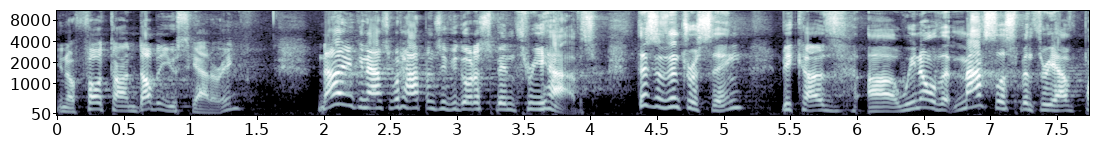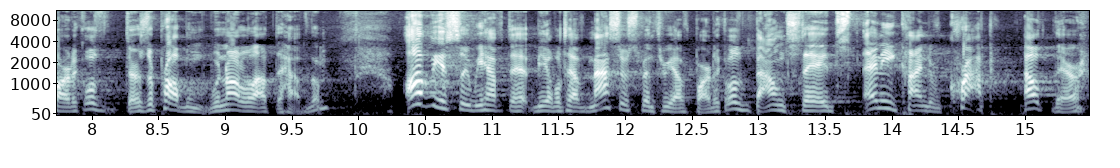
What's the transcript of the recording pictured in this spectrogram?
you know, photon w scattering. Now you can ask what happens if you go to spin 3 halves. This is interesting because uh, we know that massless spin 3 half particles, there's a problem. We're not allowed to have them. Obviously, we have to be able to have massive spin 3 half particles, bound states, any kind of crap out there.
